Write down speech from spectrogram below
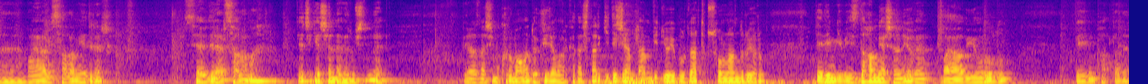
Ee, bayağı bir salam yediler. Sevdiler salamı. Gerçi geçen de vermiştim de. Biraz da şimdi kuru mama dökeceğim arkadaşlar. Gideceğim. Ben videoyu burada artık sonlandırıyorum. Dediğim gibi izdiham yaşanıyor. Ben bayağı bir yoruldum. Beynim patladı.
